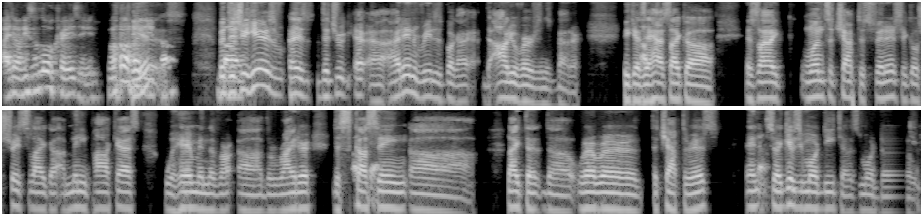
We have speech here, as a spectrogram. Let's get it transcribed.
i know he's a little crazy you yes. know? but, did you hear his, his did you uh, i didn't read his book I, the audio version is better because Oh. it has like a it's like once a chapter's finished it goes straight to like a, a mini podcast with him and the uh the writer discussing uh like the the wherever the chapter is. And Yeah. so it gives you more details more dope.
